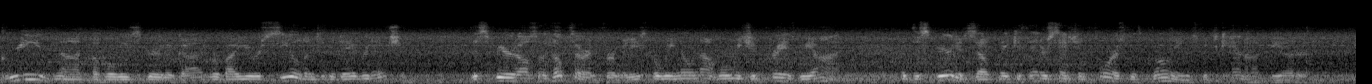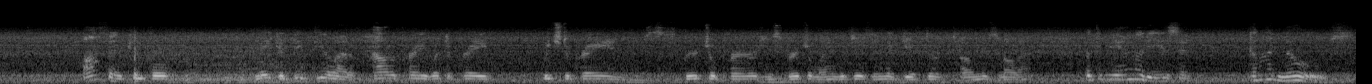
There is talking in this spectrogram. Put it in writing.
Grieve not the Holy Spirit of God, whereby you are sealed unto the day of redemption. The Spirit also helps our infirmities, for we know not what we should pray as we ought. But the Spirit itself maketh intercession for us with groanings which cannot be uttered. Often people make a big deal out of how to pray, what to pray, which to pray, and spiritual prayers and spiritual languages and the gift of tongues and all that. But the reality is that God knows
